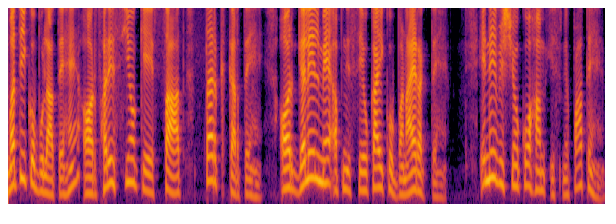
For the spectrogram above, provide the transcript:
मती को बुलाते हैं और फरीसियों के साथ तर्क करते हैं और गलील में अपनी सेवकाई को बनाए रखते हैं। इन्हीं विषयों को हम इसमें पाते हैं।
